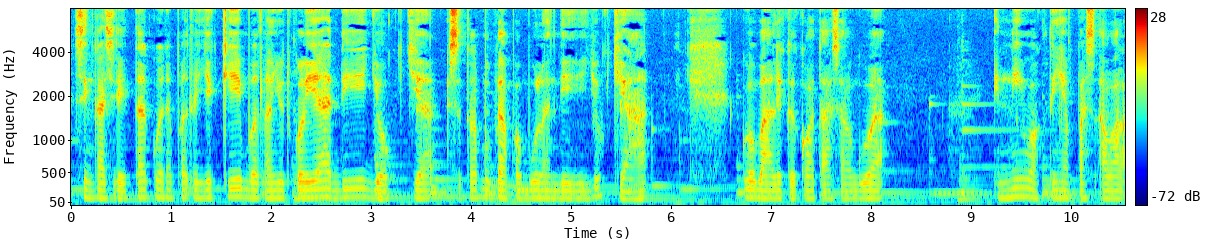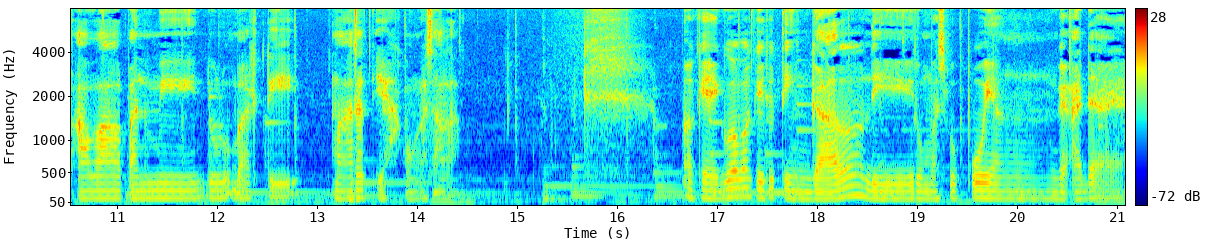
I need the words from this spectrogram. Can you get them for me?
Singkat cerita gue dapat rezeki buat lanjut kuliah di Jogja. Setelah beberapa bulan di Jogja gue balik ke kota asal gue ini waktunya pas awal-awal pandemi dulu berarti Maret ya kok nggak salah Oke, okay, gue waktu itu tinggal di rumah sepupu yang nggak ada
